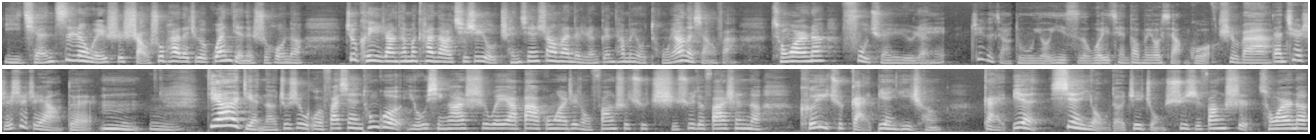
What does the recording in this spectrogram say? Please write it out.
以前自认为是少数派的这个观点的时候呢，就可以让他们看到，其实有成千上万的人跟他们有同样的想法，从而呢赋权于人。这个角度有意思，我以前倒没有想过，是吧？但确实是这样，对，嗯嗯。第二点呢，就是我发现通过游行啊、示威啊、罢工啊这种方式去持续的发生呢，可以去改变议程，改变现有的这种叙事方式，从而呢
